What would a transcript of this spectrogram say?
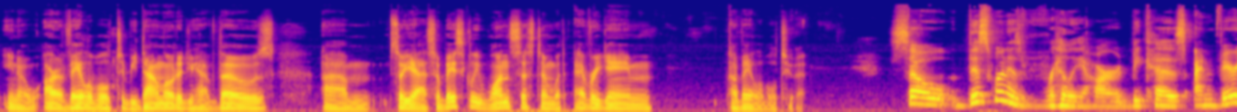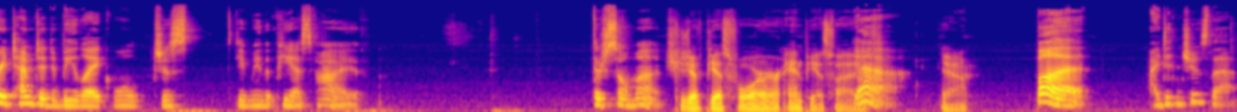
you know, are available to be downloaded. You have those. Um, so yeah, so basically one system with every game available to it. So this one is really hard because I'm very tempted to be like, well, just give me the PS5. There's so much. Because you have PS4 and PS5. Yeah. Yeah. But I didn't choose that.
